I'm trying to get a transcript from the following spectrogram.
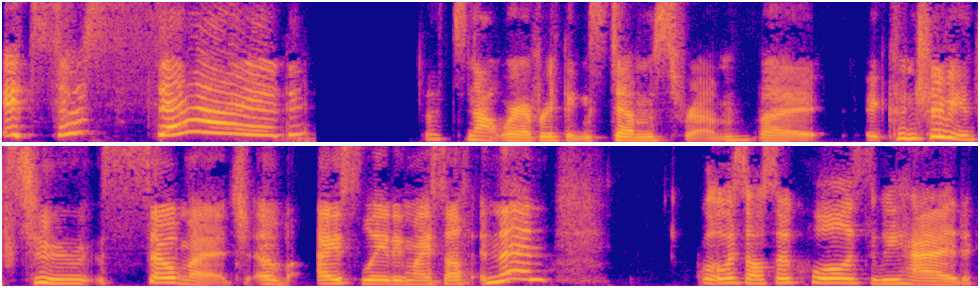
it's so sad. That's not where everything stems from, but it contributes to so much of isolating myself. And then what was also cool is we had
